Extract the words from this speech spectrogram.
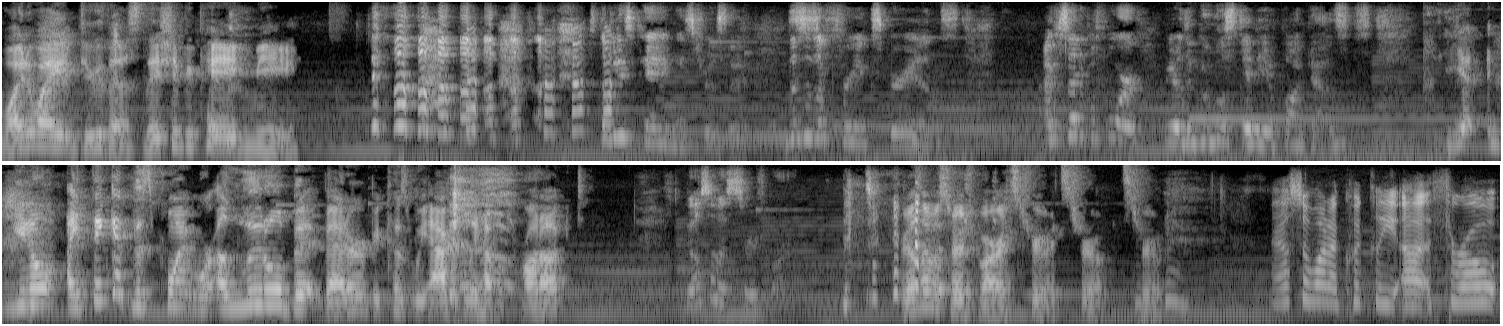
why do I do this? They should be paying me. Nobody's paying us, Trucy. This is a free experience. I've said it before. We are the Google Stadia podcasts. Yeah, you know, I think at this point we're a little bit better because we actually have a product. We also have a search bar. We also have a search bar. It's true. It's true. It's true. I also want to quickly uh, throw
